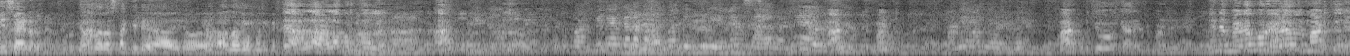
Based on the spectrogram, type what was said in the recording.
ಈ ಸೈಡ್ ದೇವದ ರಸ್ತಾಕ್ ಇಲ್ಲಿ ಹಳ್ಳ ಹಳ್ಳ ಬರ್ತದಲ್ಲ ಮಾಡಿ ಮಾಡ್ಕೊಡ್ತೀವಿ ಮಾಡ್ಕೊಡ್ತೀವಿ ಗ್ಯಾರಂಟಿ ಮಾಡಿ ನಿನ್ನೆ ಮೇಡಮ್ ಅವ್ರು ಹೇಳಲ್ಲ ಮಾಡ್ತೀವಿ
